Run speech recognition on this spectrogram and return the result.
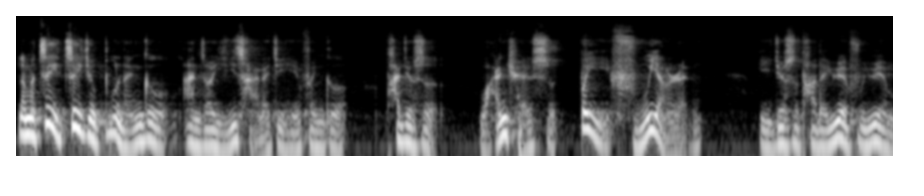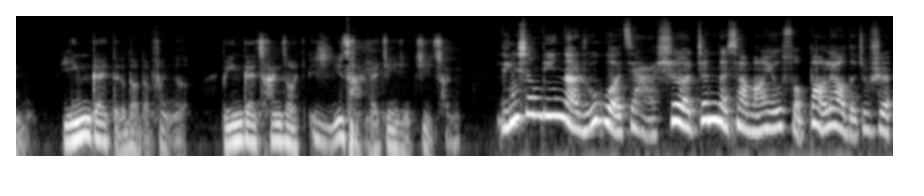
那么这这就不能够按照遗产来进行分割，他就是完全是被抚养人。也就是他的岳父岳母应该得到的份额，不应该参照遗产来进行继承。林生斌呢？如果假设真的像网友所爆料的，就是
